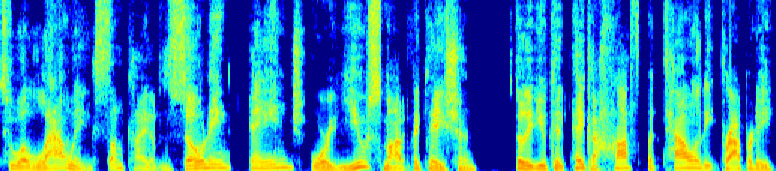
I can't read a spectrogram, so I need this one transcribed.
to allowing some kind of zoning change or use modification so that you can take a hospitality property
